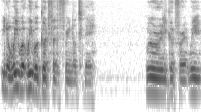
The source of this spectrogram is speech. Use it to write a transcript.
you know, we were we were good for the three 0 today. We were really good for it. We,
